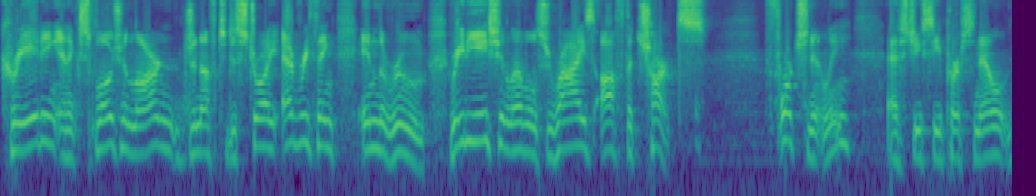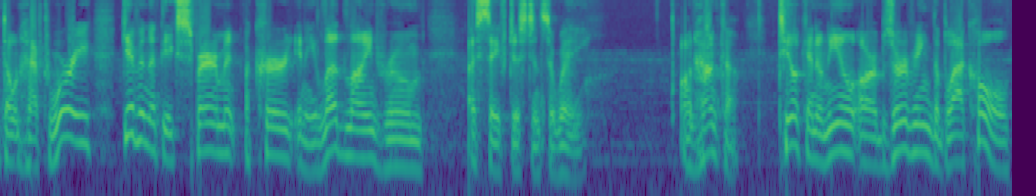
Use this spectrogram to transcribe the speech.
creating an explosion large enough to destroy everything in the room. Radiation levels rise off the charts. Fortunately, SGC personnel don't have to worry, given that the experiment occurred in a lead lined room a safe distance away. On Hanka, Teal'c and O'Neill are observing the black hole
